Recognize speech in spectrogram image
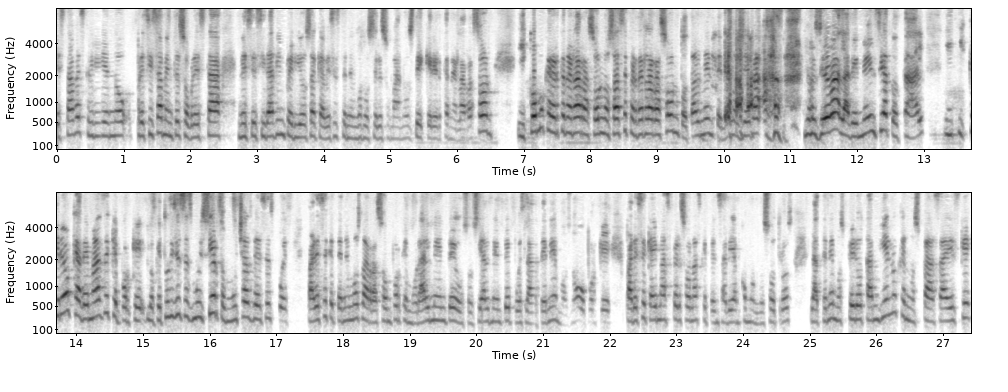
estaba escribiendo precisamente sobre esta necesidad imperiosa que a veces tenemos los seres humanos de querer tener la razón. Y cómo querer tener la razón nos hace perder la razón totalmente, ¿no? Nos lleva a, nos lleva a la demencia total. Y, y, creo que además de que, porque lo que tú dices es muy cierto, muchas veces pues parece que tenemos la razón porque moralmente o socialmente pues la tenemos, ¿no? O porque parece que hay más personas que pensarían como nosotros, la tenemos. Pero también lo que nos pasa es que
